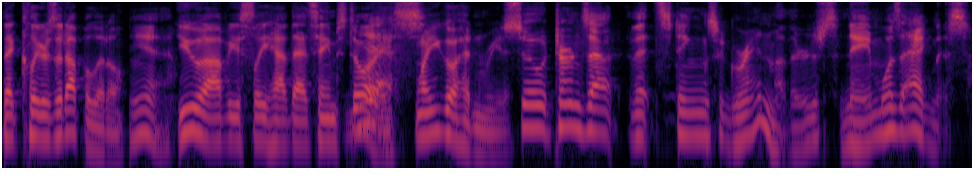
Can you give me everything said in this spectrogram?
that clears it up a little. Yeah. You obviously have that same story. Yes. Why don't you go ahead and read it? So it turns out that Sting's grandmother's name was Agnes,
